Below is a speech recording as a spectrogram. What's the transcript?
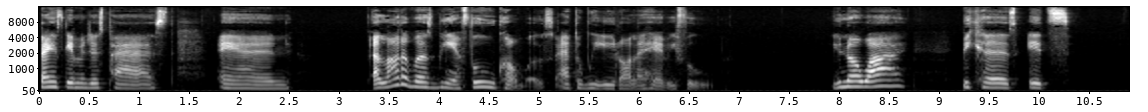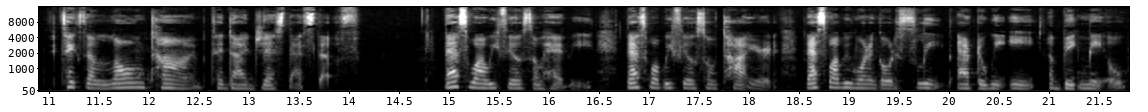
Thanksgiving just passed and a lot of us be in food comas after we eat all that heavy food. You know why? Because it's it takes a long time to digest that stuff. That's why we feel so heavy. That's why we feel so tired. That's why we want to go to sleep after we eat a big meal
